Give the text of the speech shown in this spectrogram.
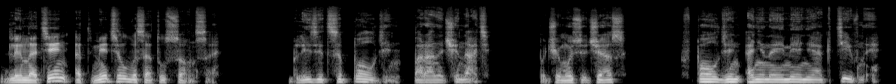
Длиннотень отметил высоту солнца. «Близится полдень, пора начинать». «Почему сейчас?» «В полдень они наименее активны».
